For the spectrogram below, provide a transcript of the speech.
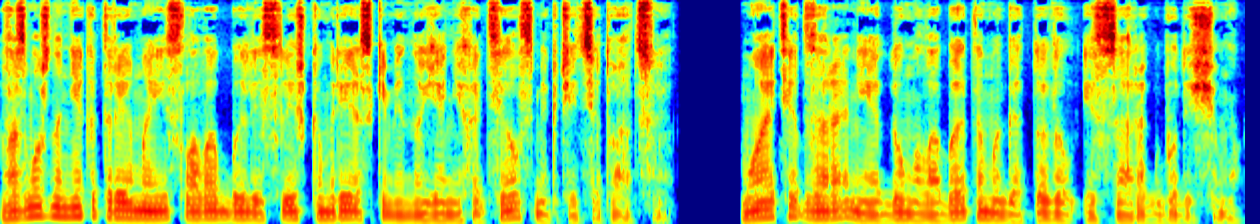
Возможно, некоторые мои слова были слишком резкими, но я не хотел смягчить ситуацию. Мой отец заранее думал об этом и готовил Исара к будущему.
